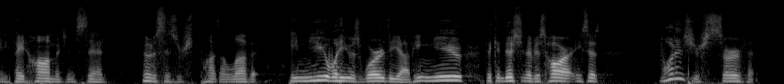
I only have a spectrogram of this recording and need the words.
And he paid homage and said, Notice his response. I love it. He knew what he was worthy of, he knew the condition of his heart. He says, What is your servant?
